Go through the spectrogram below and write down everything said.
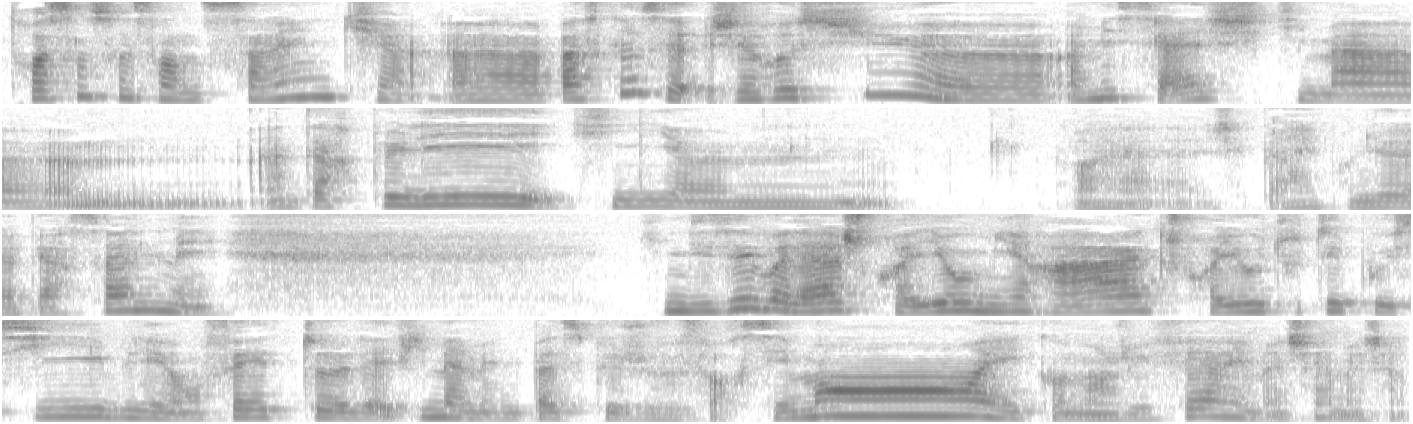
365 parce que j'ai reçu un message qui m'a interpellée et qui... j'ai pas répondu à la personne, mais me disait voilà, je croyais au miracle, je croyais au tout est possible, et en fait, la vie m'amène pas ce que je veux forcément, et comment je vais faire, et machin, machin.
